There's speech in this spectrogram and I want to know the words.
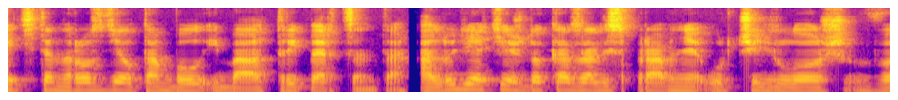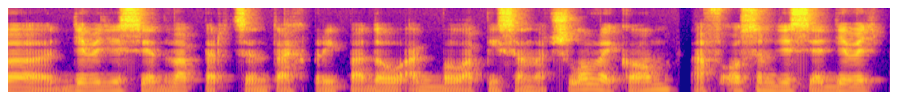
keď ten rozdiel tam bol iba 3%. A ľudia tiež dokázali správne určiť lož v 92% prípadov, ak bola písaná človekom a v 89%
